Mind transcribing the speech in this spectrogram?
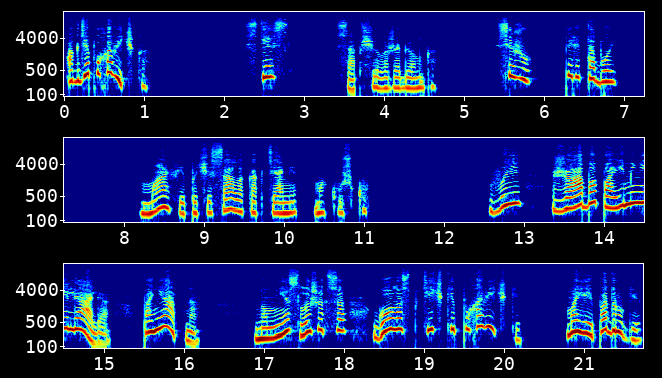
«А где пуховичка?» «Здесь», — сообщила жабенка. «Сижу перед тобой». Мафи почесала когтями макушку. «Вы жаба по имени Ляля, понятно, но мне слышится голос птички-пуховички, моей подруги.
